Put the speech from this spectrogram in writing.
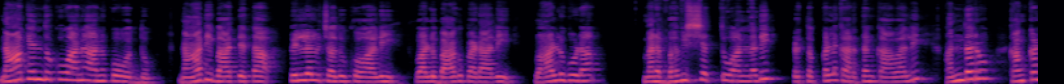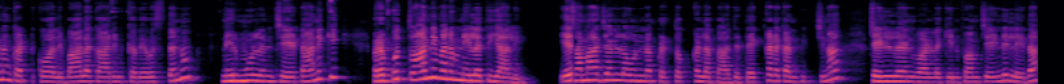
నాకెందుకు అని అనుకోవద్దు. నాది బాధ్యత. పిల్లలు చదువుకోవాలి. వాళ్ళు బాగుపడాలి. వాళ్ళు కూడా మన భవిష్యత్తు అన్నది ప్రతి ఒక్కళ్ళకి అర్థం కావాలి. అందరూ కంకణం కట్టుకోవాలి బాల కార్మిక వ్యవస్థను నిర్మూలన చేయటానికి. ప్రభుత్వాన్ని మనం నిలదీయాలి ఏ సమాజంలో ఉన్న ప్రతి ఒక్కళ్ళ బాధ్యత ఎక్కడ కనిపించినా చైల్డ్ లైన్ వాళ్ళకి ఇన్ఫామ్ చేయండి లేదా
